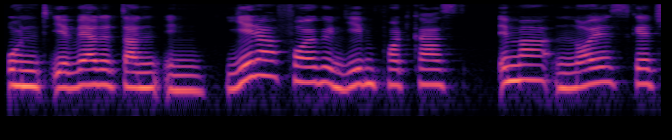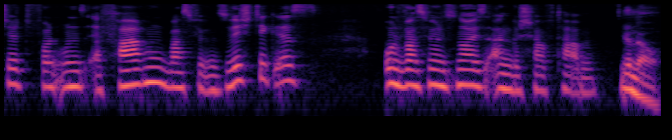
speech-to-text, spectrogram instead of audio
Und ihr werdet dann in jeder Folge, in jedem Podcast immer ein neues Gadget von uns erfahren, was für uns wichtig ist und was wir uns Neues angeschafft haben. Genau.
